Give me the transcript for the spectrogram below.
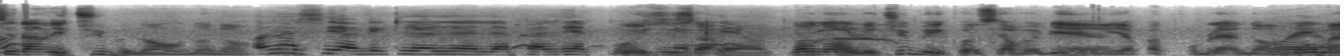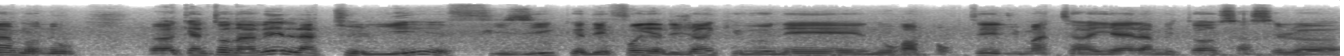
c'est dans les tubes, non, non, non. Ah non, c'est avec le- la palette que Oui, tu c'est ça. Non, non, le tube, il conserve bien, il n'y a pas de problème. Non, Oui, nous-mêmes, nous, euh, quand on avait l'atelier physique, des fois, il y a des gens qui venaient nous rapporter du matériel. Admettons, ça, c'est le,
